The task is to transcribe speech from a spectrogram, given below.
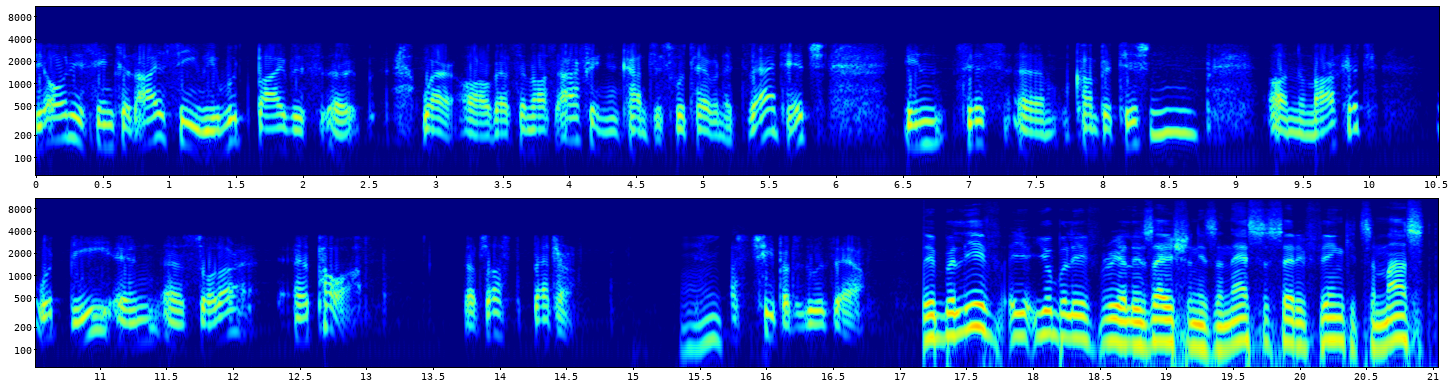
the only thing that I see we would buy with uh, where or where the North African countries would have an advantage in this um, competition on the market would be in uh, solar uh, power. They're just better. Mm-hmm. Just cheaper to do it there. They believe you believe realization is a necessary thing; it's a must.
